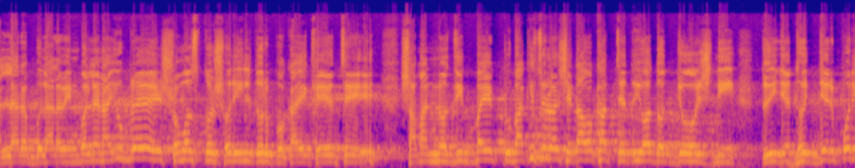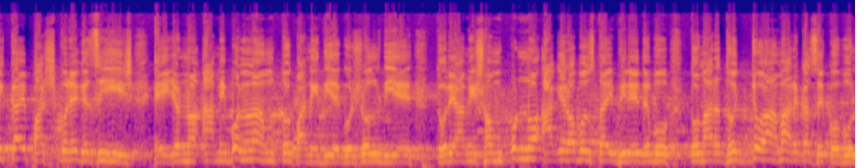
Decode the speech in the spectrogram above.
আল্লাহ রব্বুল আলমিন বললেন আয়ুব রে, সমস্ত শরীর তোর পোকায় খেয়েছে। সামান্য জিব্বা একটু বাকি ছিল, সেটাও খাচ্ছে, তুই অধৈর্য হসনি। তুই যে ধৈর্যের পরীক্ষায় পাশ করে গেছিস এই জন্য আমি বললাম তো পানি দিয়ে, গোসল দিয়ে, তোরে আমি সম্পূর্ণ আগের অবস্থায় ফিরে দেব। তোমার ধৈর্য আমার কাছে কবুল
